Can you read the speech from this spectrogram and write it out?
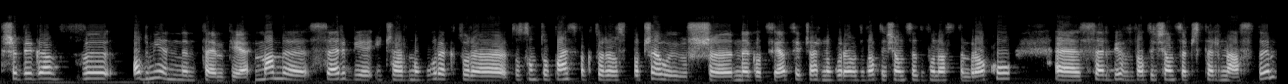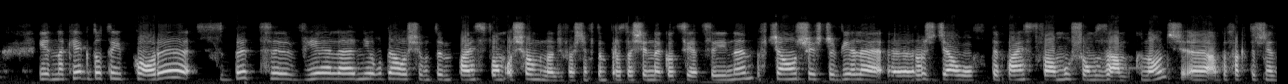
przebiega w odmiennym tempie. Mamy Serbię i Czarnogórę, które to są to państwa, które rozpoczęły już e, negocjacje. Czarnogóra w 2012 roku, e, Serbia w 2014. Jednak jak do tej pory zbyt wiele nie udało się tym państwom osiągnąć właśnie w tym procesie negocjacyjnym. Wciąż jeszcze wiele e, rozdziałów te państwa muszą zamknąć, aby faktycznie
